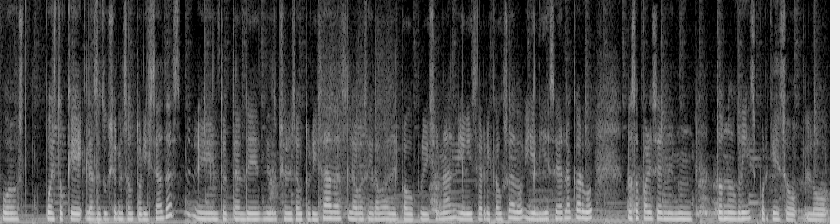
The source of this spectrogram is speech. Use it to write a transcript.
puesto que las deducciones autorizadas, el total de deducciones autorizadas, la base grabada del pago provisional y el ISR causado y el ISR a cargo nos aparecen en un tono gris porque eso lo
